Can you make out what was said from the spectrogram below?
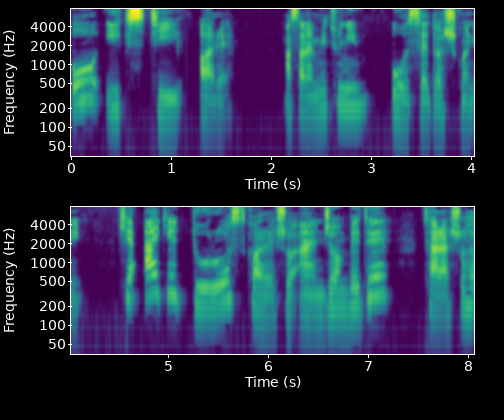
OXT آره مثلا می‌تونیم او صداش کنیم که اگه درست کارش رو انجام بده ترشح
